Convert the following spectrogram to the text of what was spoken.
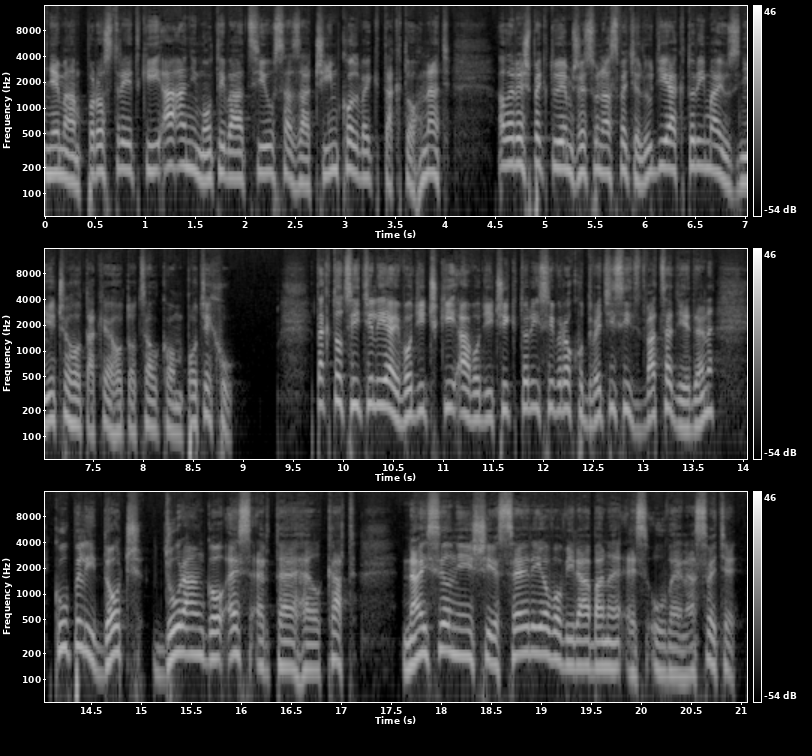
Nemám prostriedky a ani motiváciu sa za čímkoľvek takto hnať ale rešpektujem, že sú na svete ľudia, ktorí majú z niečoho takéhoto celkom potechu. Takto cítili aj vodičky a vodiči, ktorí si v roku 2021 kúpili Dodge Durango SRT Hellcat, najsilnejšie sériovo vyrábané SUV na svete.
